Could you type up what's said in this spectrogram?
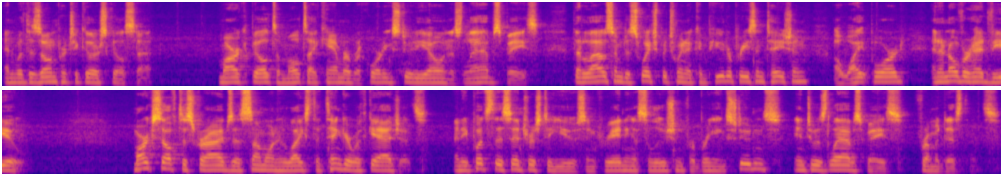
and with his own particular skill set. Mark built a multi camera recording studio in his lab space that allows him to switch between a computer presentation, a whiteboard, and an overhead view. Mark self describes as someone who likes to tinker with gadgets, and he puts this interest to use in creating a solution for bringing students into his lab space from a distance.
